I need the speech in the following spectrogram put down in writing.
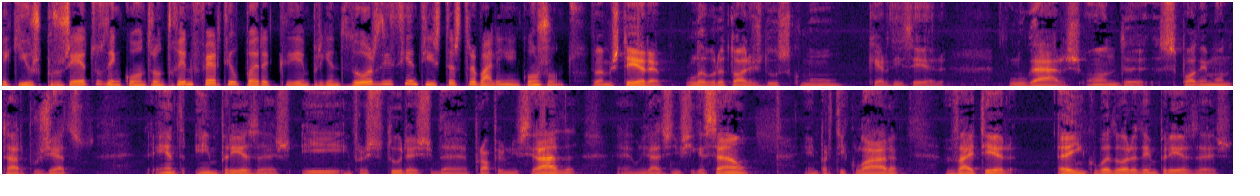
Aqui os projetos encontram terreno fértil para que empreendedores e cientistas trabalhem em conjunto. Vamos ter laboratórios de uso comum, quer dizer, lugares onde se podem montar projetos entre empresas e infraestruturas da própria universidade, eh, unidades de investigação, em particular, vai ter a incubadora de empresas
